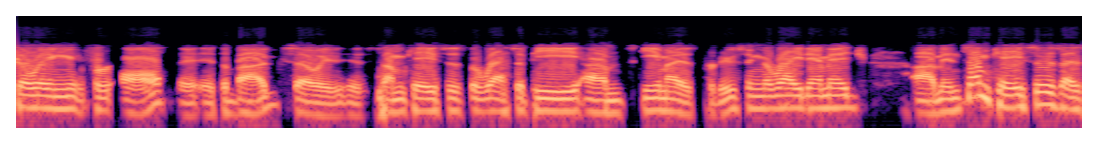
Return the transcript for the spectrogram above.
showing for all it's a bug so in some cases the recipe um, schema is producing the right image um, in some cases as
